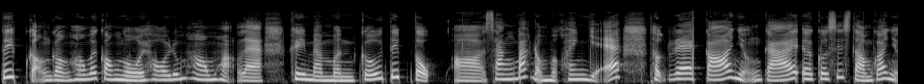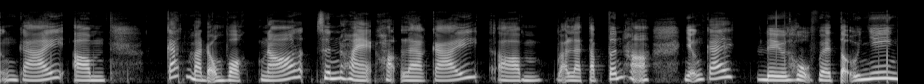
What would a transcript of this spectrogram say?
tiếp cận gần hơn với con người thôi đúng không? Hoặc là khi mà mình cứ tiếp tục uh, săn bắt động vật hoang dã thực ra có những cái ecosystem có những cái um, cách mà động vật nó sinh hoạt hoặc là cái um, gọi là tập tính họ những cái điều thuộc về tự nhiên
